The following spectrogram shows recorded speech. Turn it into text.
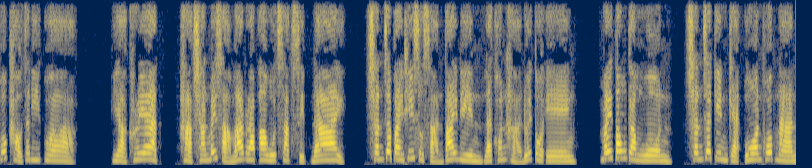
พวกเขาจะดีกว่า อย่าเครียด หากฉันไม่สามารถรับอาวุธศักดิ์สิทธิ์ได้ ฉันจะไปที่สุสานใต้ดินและค้นหาด้วยตัวเอง ไม่ต้องกังวล ฉันจะกินแกะอ้วนพวกนั้น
